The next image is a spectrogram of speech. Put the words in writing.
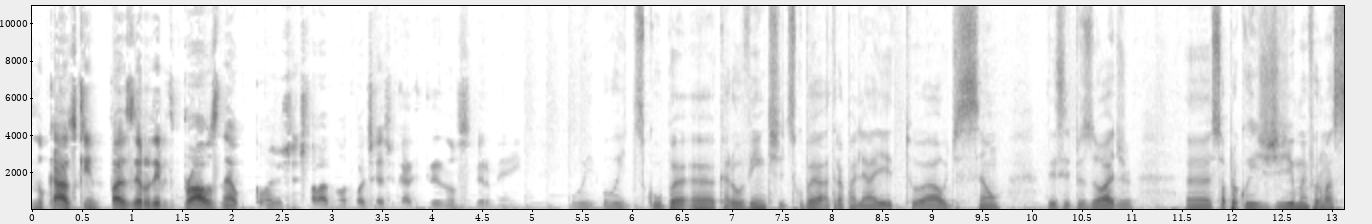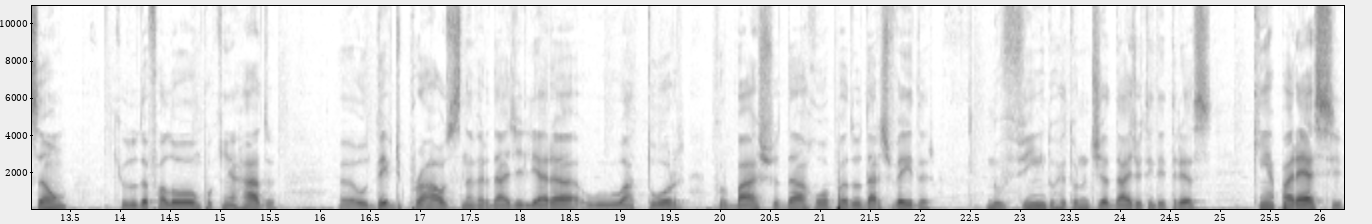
No caso, quem fazer o David Prowse, né? Como a gente tinha falado no outro podcast, o cara que treinou o Superman. Oi, oi, desculpa, uh, cara ouvinte, desculpa atrapalhar aí tua audição desse episódio. Uh, só para corrigir uma informação que o Duda falou um pouquinho errado. Uh, o David Prowse, na verdade, ele era o ator por baixo da roupa do Darth Vader. No fim do Retorno de Jedi de 83, quem aparece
